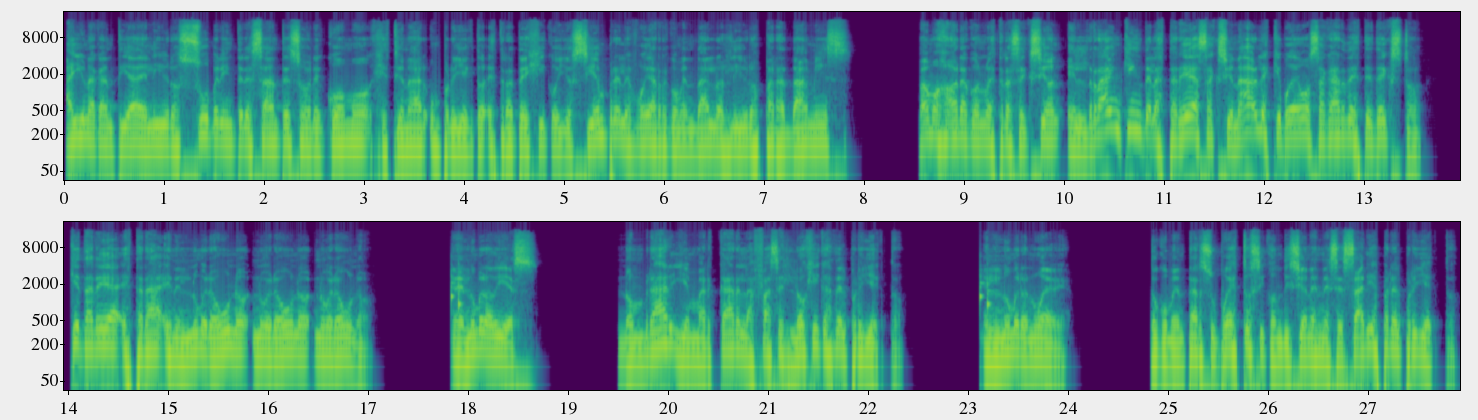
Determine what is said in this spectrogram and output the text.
Hay una cantidad de libros súper interesantes sobre cómo gestionar un proyecto estratégico. Yo siempre les voy a recomendar los libros para dummies. Vamos ahora con nuestra sección, el ranking de las tareas accionables que podemos sacar de este texto. ¿Qué tarea estará en el número uno, número uno, número uno? En el número 10, nombrar y enmarcar las fases lógicas del proyecto. En el número 9, documentar supuestos y condiciones necesarias para el proyecto.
